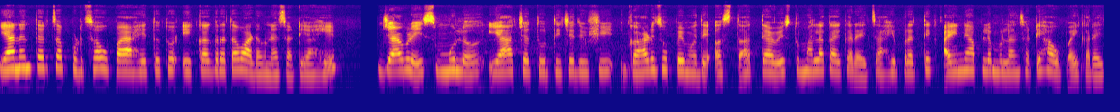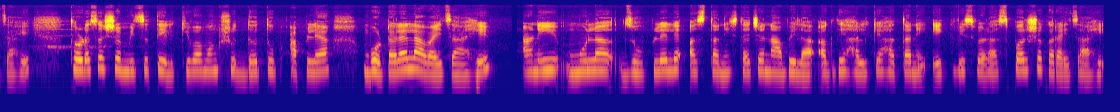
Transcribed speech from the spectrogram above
यानंतरचा पुढचा उपाय आहे तो तो एकाग्रता वाढवण्यासाठी आहे. ज्यावेळेस मुलं या चतुर्थीच्या दिवशी गाढ झोपेमध्ये असतात त्यावेळेस तुम्हाला काय करायचं आहे? प्रत्येक आईने आपल्या मुलांसाठी हा उपाय करायचा आहे. थोडंसं शमीचं तेल किंवा मग शुद्ध तूप आपल्या बोटाला लावायचं आहे आणि मुलं झोपलेले असतानाच त्याच्या नाभीला अगदी हलक्या हाताने एकवीस वेळा स्पर्श करायचा आहे.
